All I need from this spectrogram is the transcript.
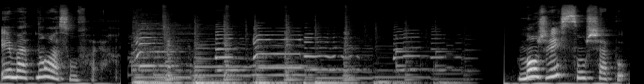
et maintenant à son frère. Manger son chapeau.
